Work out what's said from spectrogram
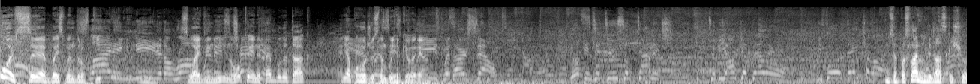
Ой, все, basement dropkick. Sliding knee to the Raw sliding knee, ну окей, нехай буде так. Я погоджуюсь на будь-який варіант. За послання від Аски, що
